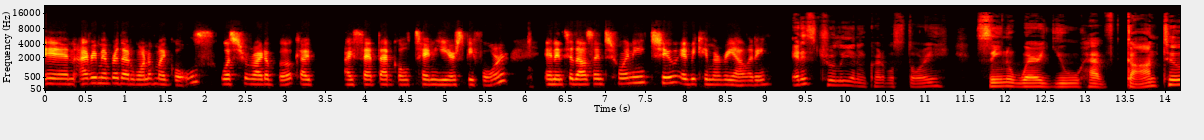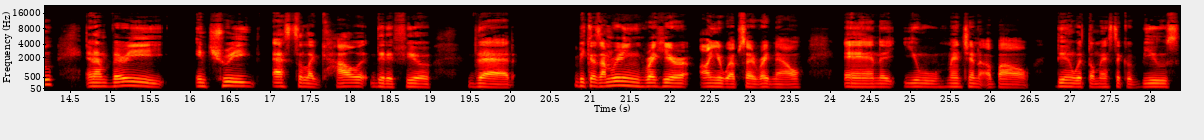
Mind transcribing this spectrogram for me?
And I remember that one of my goals was to write a book. I, I set that goal 10 years before. And in 2022, it became a reality. It is truly an incredible story seeing where you have gone to. And I'm very intrigued as to like how did it feel that because I'm reading right here on your website right now, and you mentioned about dealing with domestic abuse,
